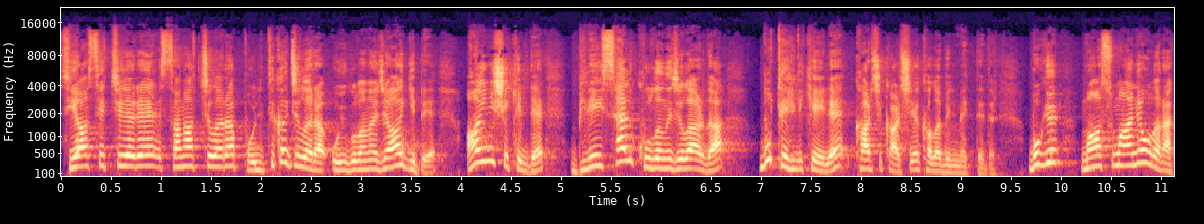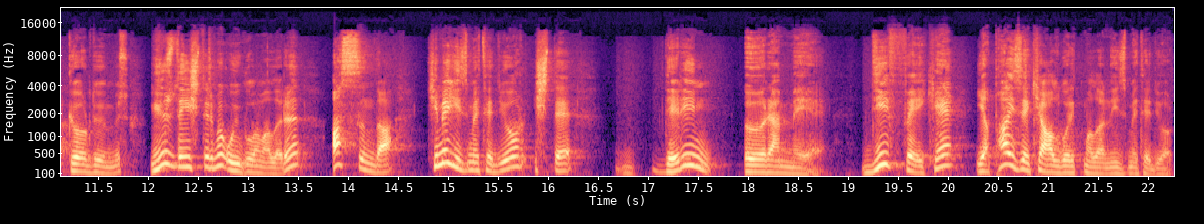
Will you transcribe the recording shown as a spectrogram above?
Siyasetçilere, sanatçılara, politikacılara uygulanacağı gibi aynı şekilde bireysel kullanıcılar da bu tehlikeyle karşı karşıya kalabilmektedir. Bugün masumane olarak gördüğümüz yüz değiştirme uygulamaları aslında kime hizmet ediyor? İşte derin öğrenmeye, deepfake'e yapay zeka algoritmalarına hizmet ediyor.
